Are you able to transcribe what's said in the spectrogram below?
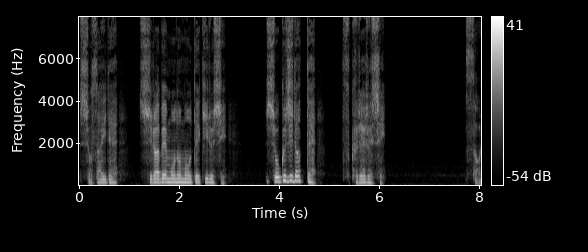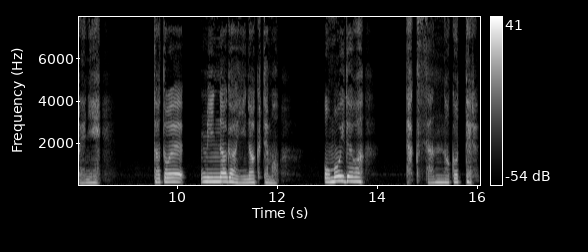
書斎で調べ物もできるし、食事だって作れるし。それに、たとえみんながいなくても、思い出はたくさん残ってる。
